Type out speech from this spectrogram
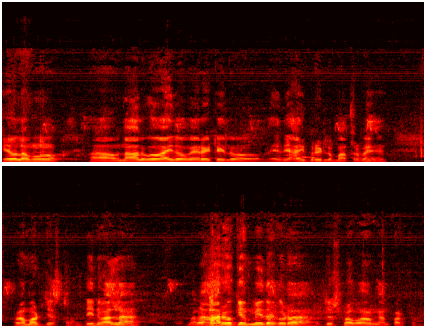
కేవలము నాలుగో ఐదో వెరైటీలు ఇది హైబ్రిడ్లు మాత్రమే ప్రమోట్ చేస్తాం దీనివల్ల మన ఆరోగ్యం మీద కూడా దుష్ప్రభావం కనపడుతుంది.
